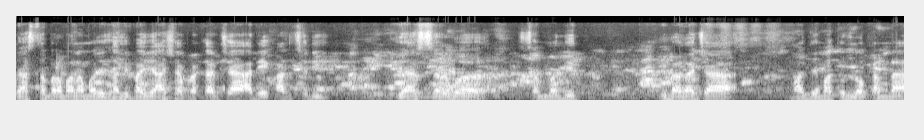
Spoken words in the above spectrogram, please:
जास्त प्रमाणामध्ये झाली पाहिजे अशा प्रकारच्या अनेक अडचणी या सर्व संबंधित विभागाच्या माध्यमातून लोकांना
